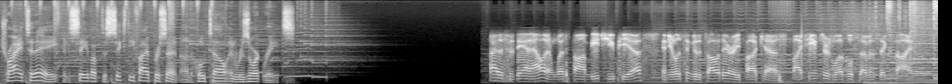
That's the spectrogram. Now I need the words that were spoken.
Try it today and save up to 65% on hotel and resort rates. Hi, this is Dan Allen in West Palm Beach, UPS, and you're listening to the Solidarity Podcast by Teamsters Local 769.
